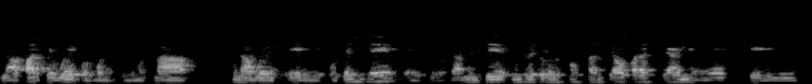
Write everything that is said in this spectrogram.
la, parte web, pues bueno, tenemos una, una web potente, pero realmente un reto que nos hemos planteado para este año es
